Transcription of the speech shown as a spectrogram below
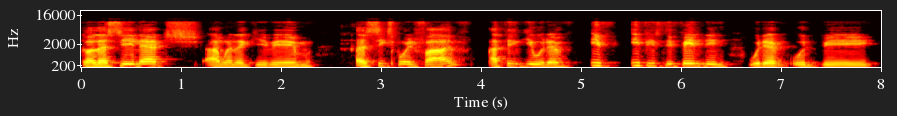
Kolasinac, I'm to give him a 6.5. I think he would have, if if he's defending would have would be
